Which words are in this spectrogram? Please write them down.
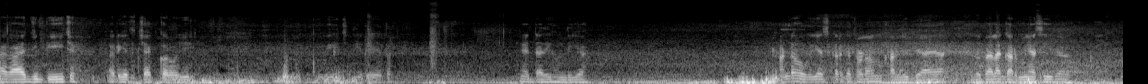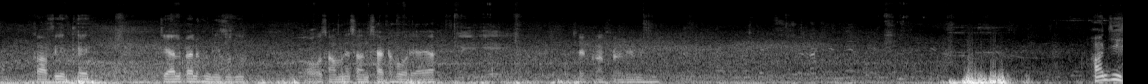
ਹੈਗਾ ਜੀ ਬੀਚ ਰੇਤ ਚੈੱਕ ਕਰੋ ਜੀ। ਬੀਚ ਦੀ ਰੇਤ। ਇਦਾਂ ਦੀ ਹੁੰਦੀ ਆ। ਠੰਡ ਹੋ ਗਈ ਇਸ ਕਰਕੇ ਥੋੜਾ ਹੁਣ ਖਾਲੀ ਪਿਆ ਆ। ਜਦੋਂ ਪਹਿਲਾਂ ਗਰਮੀਆਂ ਸੀ ਤਾਂ ਕਾਫੀ ਇੱਥੇ ਚਹਿਲ ਪਹਿਲ ਹੁੰਦੀ ਸੀਗੀ। ਉਹ ਸਾਹਮਣੇ ਸਨਸੈਟ ਹੋ ਰਿਹਾ ਆ। ਚੈੱਕ ਕਰ ਸਕਦੇ ਹੋ ਤੁਸੀਂ। ਹਾਂਜੀ,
